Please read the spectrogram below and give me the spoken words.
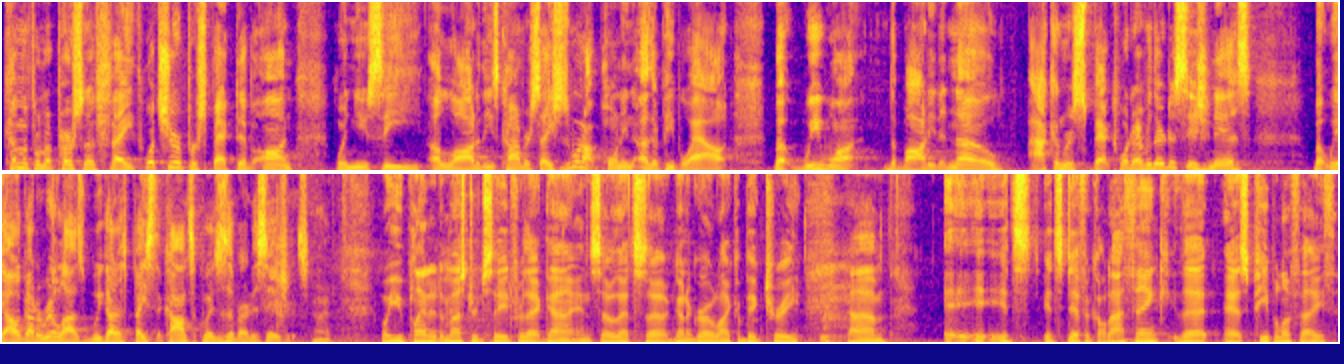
coming from a person of faith, what's your perspective on when you see a lot of these conversations? We're not pointing other people out, but we want the body to know I can respect whatever their decision is, but we all got to realize we got to face the consequences of our decisions. Right. Well, you planted a mustard seed for that guy, and so that's uh, going to grow like a big tree. Um, it's it's difficult. I think that as people of faith,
